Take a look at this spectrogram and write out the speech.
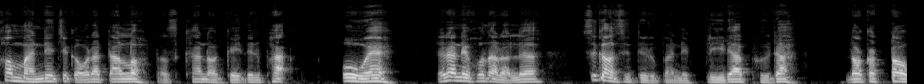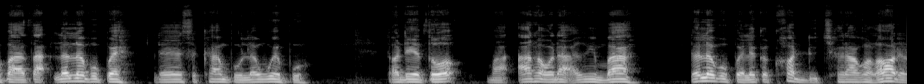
ထော့မန်နေချေကဝရတန်လောတော့စခန်းတော့ဂိတ်တိဖာအိုဝဲလက်ရနေခေါ်တာတော့လဲစကောင်စစ်တိရပန်နေပလီရဖူတာတော့ကတော့ပါတာလဲလဲပပွဲလဲစခန်းပူလဲဝဲပူတော့တဲ့တော့မအားထော်တာအရင်ပါလဲလဲပပွဲလဲကခော့ဒူချရာခေါ်တော့တယ်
